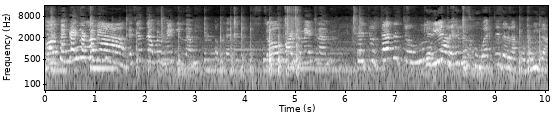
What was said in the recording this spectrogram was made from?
Oh, pancakes are coming. It's just that we're making them. Okay. So hard to make them. Quería traer los juguetes de la comida.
